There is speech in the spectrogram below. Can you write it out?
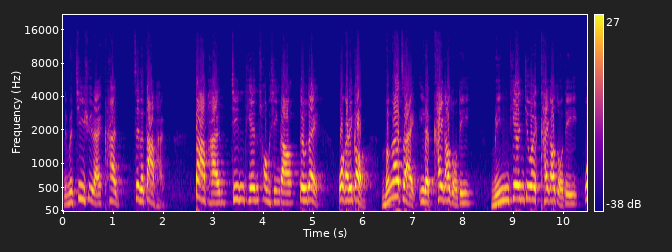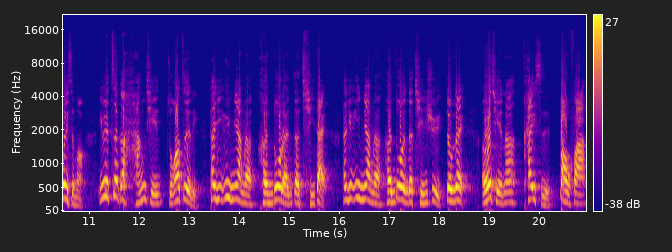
你们继续来看这个大盘，大盘今天创新高，对不对？我跟你讲。蒙阿仔一个开高走低，明天就会开高走低。为什么？因为这个行情走到这里，它已经酝酿了很多人的期待，它已经酝酿了很多人的情绪，对不对？而且呢，开始爆发。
